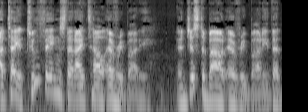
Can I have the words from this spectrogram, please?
I'll tell you two things that I tell everybody, Uh, just about everybody, that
